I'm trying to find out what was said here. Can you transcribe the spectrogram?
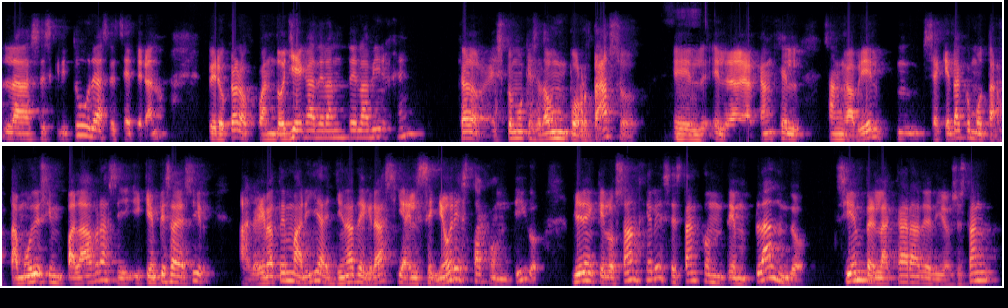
las escrituras, etcétera, ¿no? Pero claro, cuando llega delante de la Virgen, claro, es como que se da un portazo. El, arcángel San Gabriel mm, se queda como tartamudo y sin palabras y, que empieza a decir, alégrate María, llena de gracia, el Señor está contigo. Miren que los ángeles están contemplando siempre la cara de Dios, están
